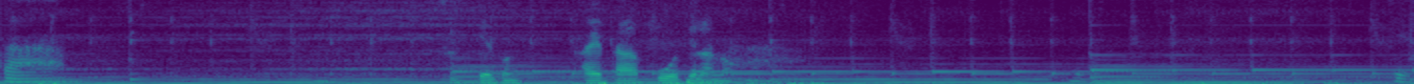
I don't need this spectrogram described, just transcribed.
สามสี่สังเกตเบิ่งสายตาปูทีละเนาะห้าหกเจ็ด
